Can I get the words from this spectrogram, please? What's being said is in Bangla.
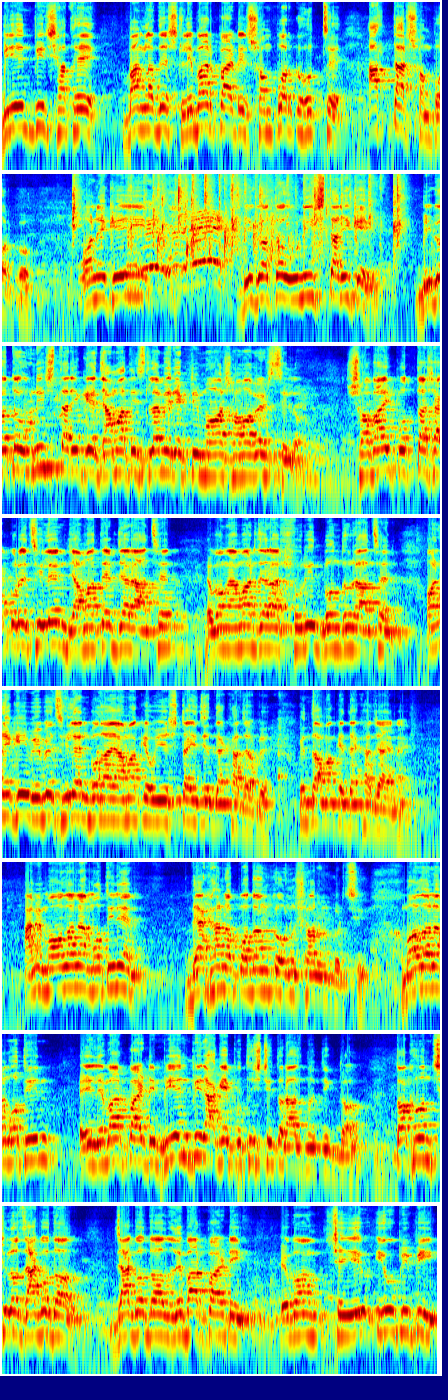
বিএনপির সাথে বাংলাদেশ লেবার পার্টির সম্পর্ক হচ্ছে আত্মার সম্পর্ক। অনেকেই বিগত উনিশ তারিখে, বিগত উনিশ তারিখে জামাত ইসলামের একটি মহাসমাবেশ ছিল। সবাই প্রত্যাশা করেছিলেন জামাতের যারা আছেন এবং আমার যারা শরীর বন্ধুরা আছেন, অনেকেই ভেবেছিলেন বোধহয় আমাকে ওই স্টাইজে দেখা যাবে, কিন্তু আমাকে দেখা যায় নাই। আমি মৌলানা মতিনের দেখানো পদঙ্ক অনুসরণ করছি। মৌলানা মতিন, এই লেবার পার্টি বিএনপির আগে প্রতিষ্ঠিত রাজনৈতিক দল। তখন ছিল জাগো দল। জাগো দল, লেবার পার্টি এবং সেই UPP,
